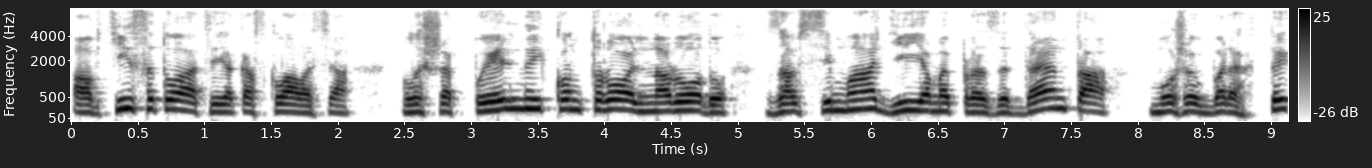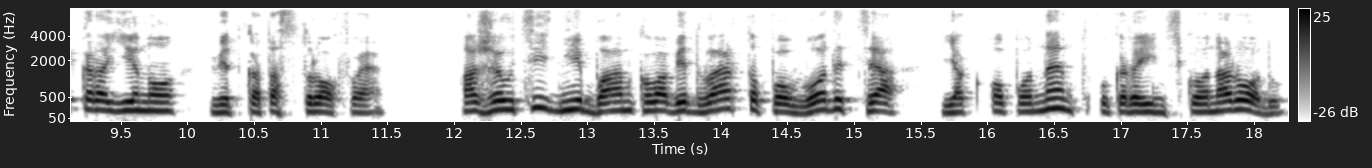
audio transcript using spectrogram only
А в тій ситуації, яка склалася, лише пильний контроль народу за всіма діями президента може вберегти країну від катастрофи. Адже у ці дні банкова відверто поводиться як опонент українського народу.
